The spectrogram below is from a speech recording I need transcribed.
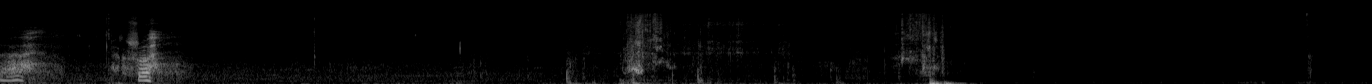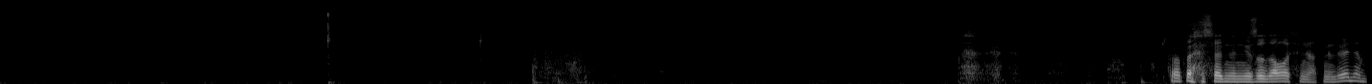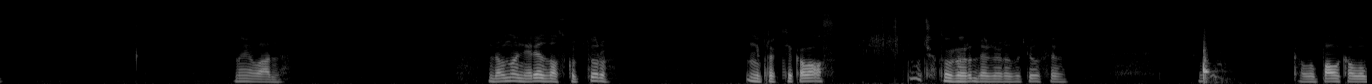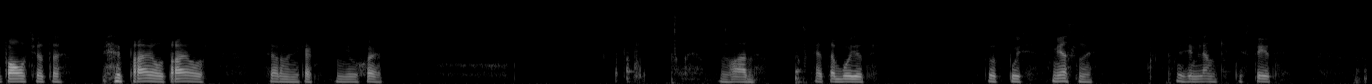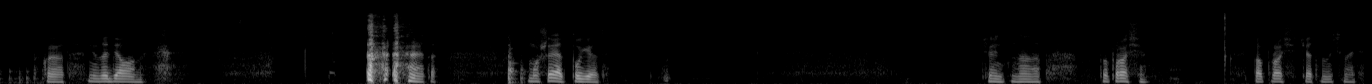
Да, хорошо. Что-то сегодня не задалось у меня с медведем. Ну и ладно. Давно не резал скульптуру. Не практиковался. Ну, что-то уже даже разучился. Колупал, колупал, что-то. правил, правил. Все равно никак не выходит. Ну ладно. Это будет. Тут пусть местные землянки пусть стоит такой вот недоделанный. Это мышей отпугивает. Что-нибудь надо попроще. Попроще что-то начинать.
